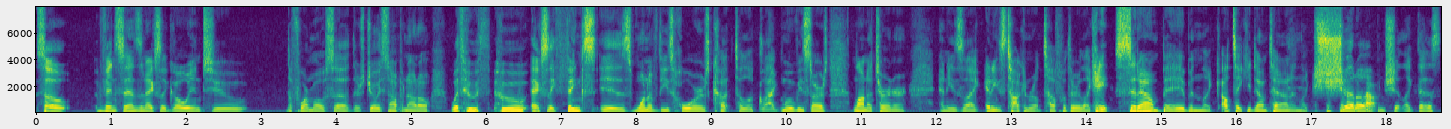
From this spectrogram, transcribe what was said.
so Vincennes and actually go into the Formosa. There's Joey Stompanato with who who actually thinks is one of these whores cut to look like movie stars, Lana Turner, and he's like, and he's talking real tough with her, like, "Hey, sit down, babe," and like, "I'll take you downtown," and like, "Shut up," and shit like this.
